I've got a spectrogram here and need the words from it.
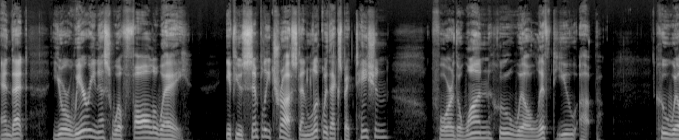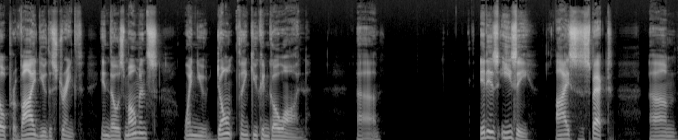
and that your weariness will fall away. If you simply trust and look with expectation for the one who will lift you up who will provide you the strength in those moments when you don't think you can go on. uh, it is easy, I suspect, um,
